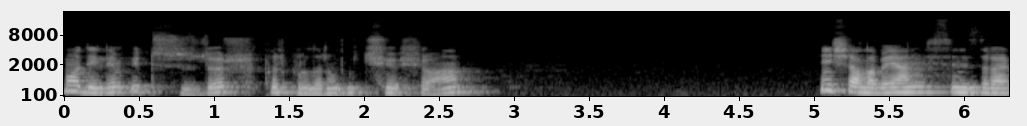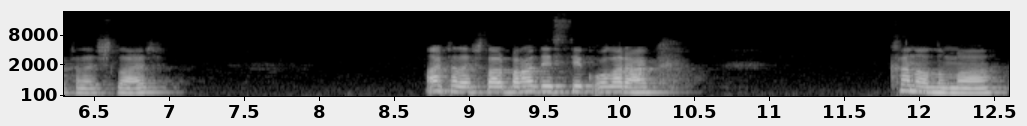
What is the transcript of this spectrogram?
Modelim 300'dür. Pırpırlarım uçuyor şu an. İnşallah beğenmişsinizdir arkadaşlar. Arkadaşlar bana destek olarak kanalıma,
